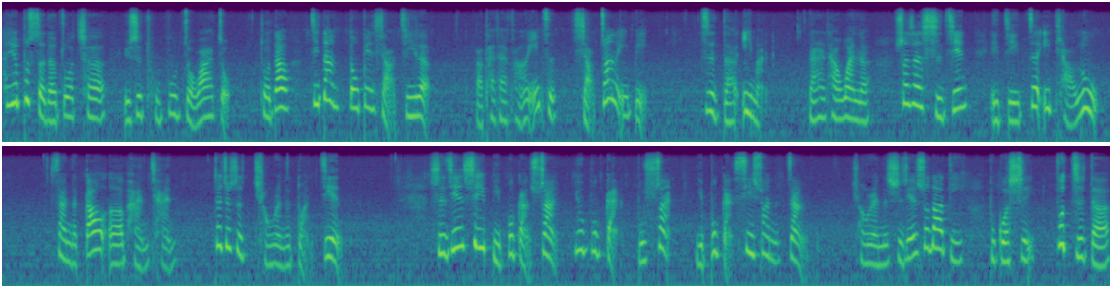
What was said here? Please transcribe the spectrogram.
她又不舍得坐车，于是徒步走啊走，走到鸡蛋都变小鸡了。老太太反而因此小赚了一笔，自得意满。然而她忘了算算时间以及这一条路上的高额盘缠，这就是穷人的短见。时间是一笔不敢算，又不敢不算，也不敢细算的账。穷人的时间说到底不过是不值得、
